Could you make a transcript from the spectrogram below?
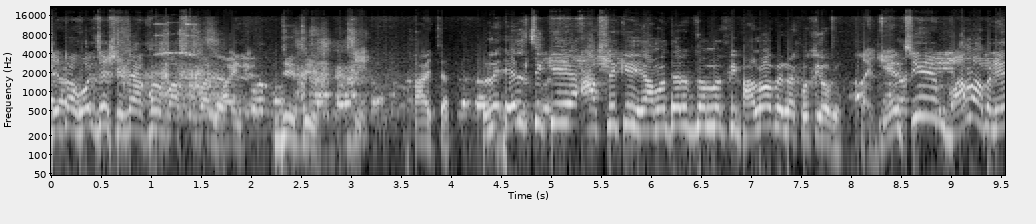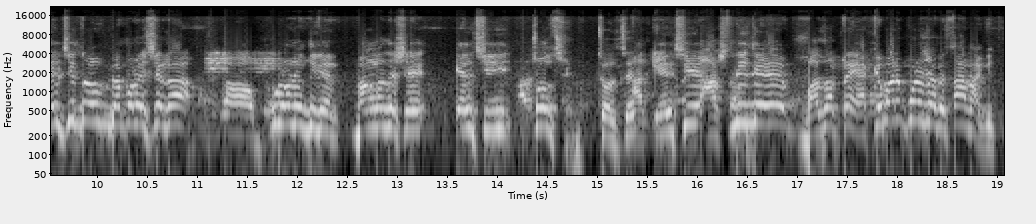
যেটা হয়েছে সেটা এখনও বাস্তবায়ন হয়নি। জি জি। জি। আচ্ছা তাহলে এলসি কি আসলে কি আমাদের জন্য কি ভালো হবে না ক্ষতি হবে? এলসি ভালো হবে না। এলসি তো ব্যাপার আহ, পুরোনো দিনের বাংলাদেশে এলসি চলছে। চলছে। আর এলসি আসলে যে বাজারটা একেবারে পড়ে যাবে তা না কিন্তু।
